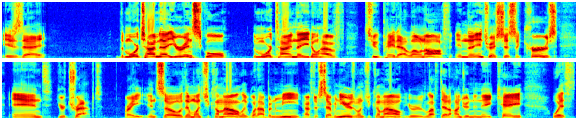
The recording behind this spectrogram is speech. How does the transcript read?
Is that the more time that you're in school, the more time that you don't have to pay that loan off, and the interest just occurs and you're trapped, right? And so then once you come out, like what happened to me after seven years, once you come out, you're left at 108K with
